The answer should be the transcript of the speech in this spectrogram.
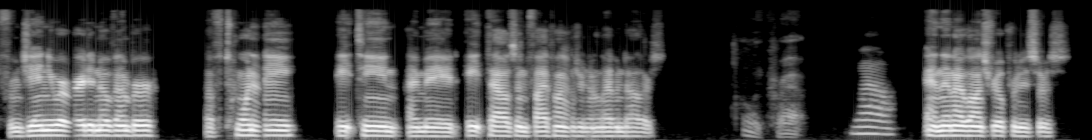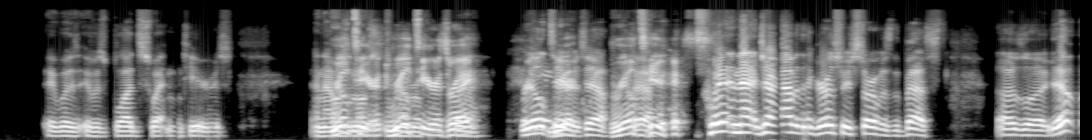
From January to November of 2018, I made $8,511. Holy crap. Wow. And then I launched Real Producers. It was it was blood, sweat, and tears. And that real was tears, real tears, right? Yeah. Real tears, yeah. Real yeah. tears. Quitting that job at the grocery store was the best. I was like, "Yep,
